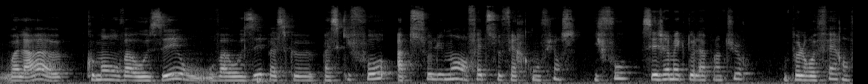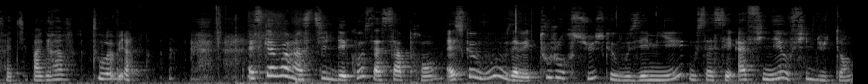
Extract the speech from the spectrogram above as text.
Voilà, comment on va oser? On, va oser parce que parce qu'il faut absolument, en fait, se faire confiance. Il faut, c'est jamais que de la peinture. On peut le refaire, en fait, c'est pas grave, tout va bien. Est-ce qu'avoir un style déco, ça s'apprend? Est-ce que vous, vous avez toujours su ce que vous aimiez ou ça s'est affiné au fil du temps?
